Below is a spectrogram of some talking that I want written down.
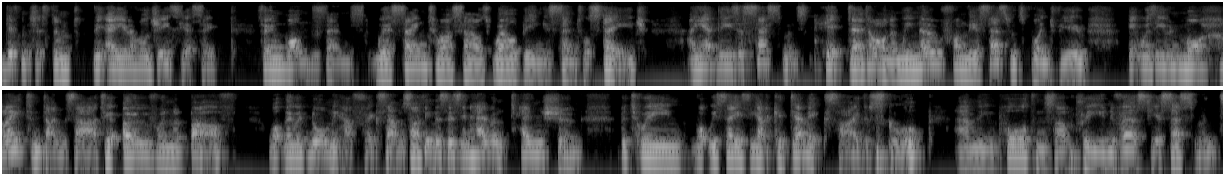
different systems, the A-level GCSE. So in one mm-hmm. sense, we're saying to ourselves, well-being is central stage, and yet these assessments hit dead on. And we know from the assessments point of view, it was even more heightened anxiety over and above what they would normally have for exams. So I think there's this inherent tension between what we say is the academic side of school and the importance of pre-university assessment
